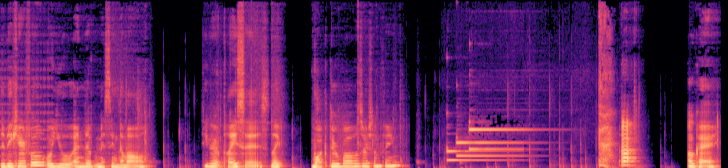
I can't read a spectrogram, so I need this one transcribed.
so be careful, or you will end up missing them all. Secret places, like walk through walls or something. Ah. Okay,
